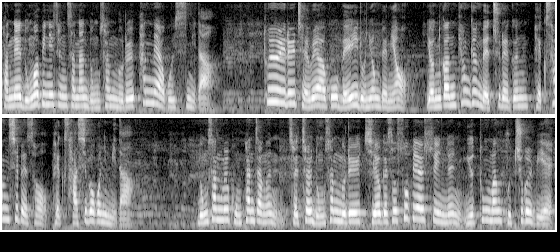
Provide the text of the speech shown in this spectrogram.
관내 농업인이 생산한 농산물을 판매하고 있습니다. 토요일을 제외하고 매일 운영되며 연간 평균 매출액은 130에서 140억 원입니다. 농산물 공판장은 제철 농산물을 지역에서 소비할 수 있는 유통망 구축을 위해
